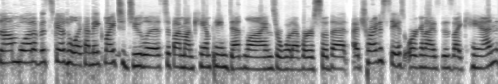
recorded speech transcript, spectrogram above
somewhat of a schedule. Like I make my to do list if I'm on campaign deadlines or whatever, so that I try to stay as organized as I can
